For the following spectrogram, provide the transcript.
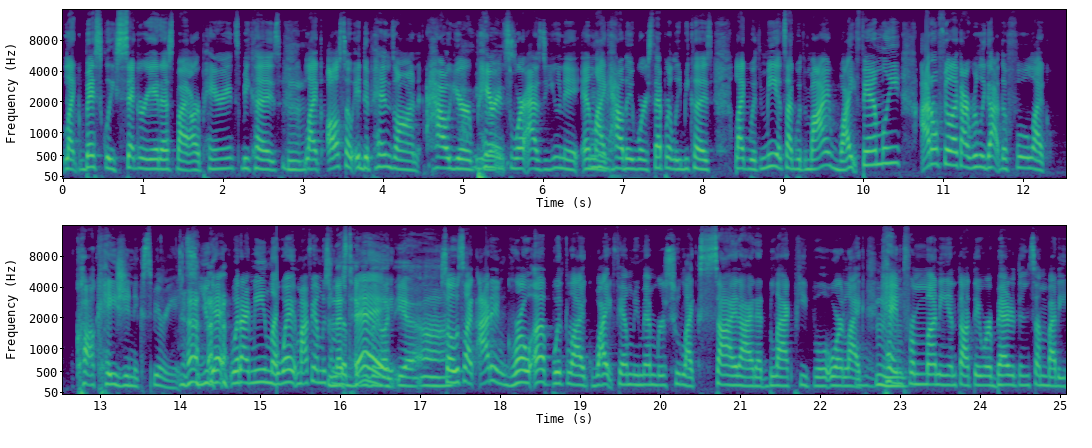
like basically segregate us by our parents because like also it depends on how your parents were as a unit and like mm-hmm. how they were separately because like with me it's like with my white family I don't feel like I really got the full like Caucasian experience. You get what I mean? Like, wait, my family's from the Bay. like yeah. Uh, So it's like I didn't grow up with like white family members who like side eyed at black people or like came from money and thought they were better than somebody.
